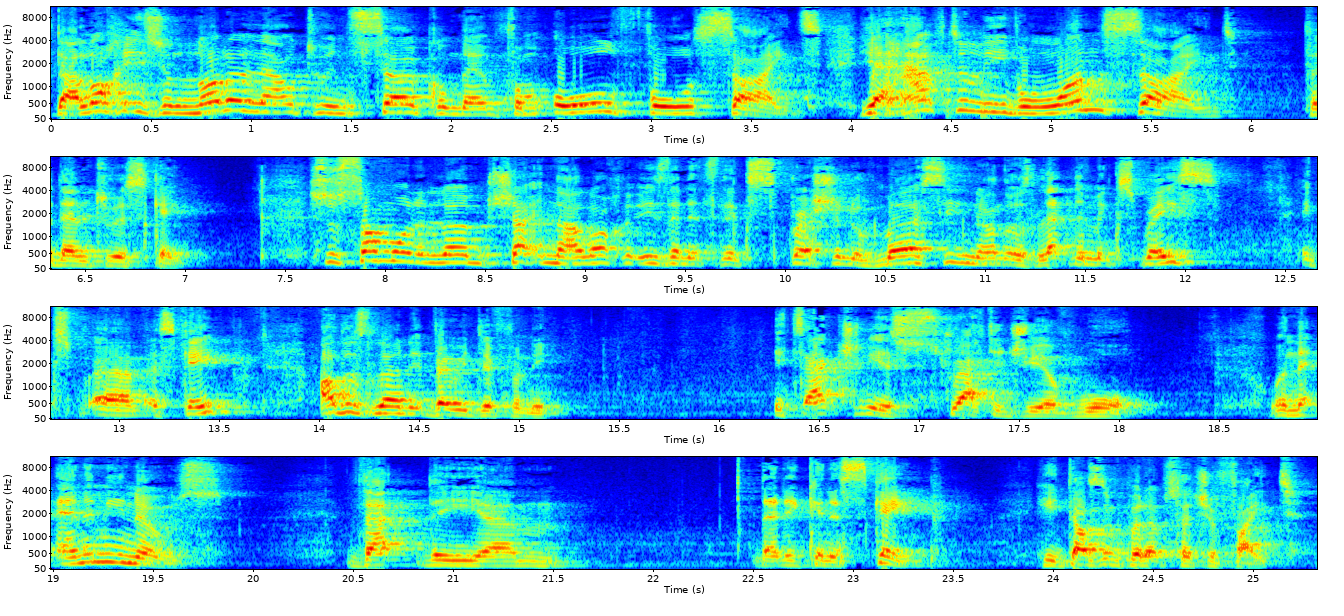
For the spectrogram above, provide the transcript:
The halacha is you're not allowed to encircle them from all four sides. You have to leave one side for them to escape. So someone to learn pshat in the halacha is that it's an expression of mercy. In other words, let them express, exp, uh, escape. Others learn it very differently. It's actually a strategy of war. When the enemy knows that the um, that he can escape, he doesn't put up such a fight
